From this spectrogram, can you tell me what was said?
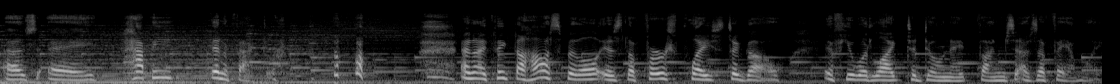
as a happy benefactor. and I think the hospital is the first place to go if you would like to donate funds as a family.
